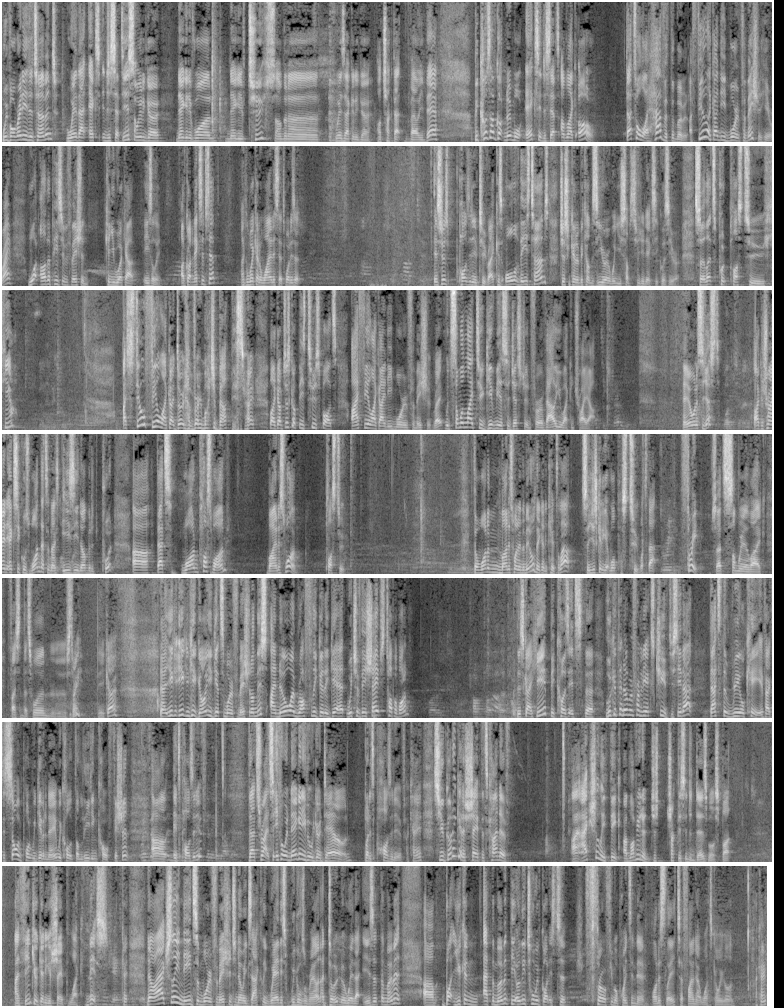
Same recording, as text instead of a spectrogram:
We've already determined where that x-intercept is, so I'm going to go negative 1, negative 2. So I'm going to, where's that going to go? I'll chuck that value there. Because I've got no more x-intercepts, I'm like, oh, that's all I have at the moment. I feel like I need more information here, right? What other piece of information can you work out easily? I've got an x-intercept. I can work out a y-intercept. What is it? It's just positive 2, right? Because all of these terms just going to become 0 when you substitute x equals 0. So let's put plus 2 here. I still feel like I don't have very much about this, right? Like I've just got these two spots. I feel like I need more information, right? Would someone like to give me a suggestion for a value I could try out? Anyone want to suggest? I could try an x equals 1. That's a nice easy number to put. Uh, that's 1 plus 1 minus 1 plus 2. The 1 and minus 1 in the middle, they're going to cancel out. So you're just going to get 1 plus 2. What's that? 3. 3. So that's somewhere like, if I said that's 1, uh, 3. There you go. Now you can, you can keep going, you get some more information on this. I know I'm roughly going to get which of these shapes, top or bottom? Top, top, top. This guy here, because it's the, look at the number in front of the x cubed. Do You see that? That's the real key. In fact, it's so important we give it a name. We call it the leading coefficient. Uh, it's positive. That's right. So if it were negative, it would go down, but it's positive, okay? So you're going to get a shape that's kind of. I actually think. I'd love you to just chuck this into Desmos, but I think you're getting a shape like this. Okay. Now I actually need some more information to know exactly where this wiggles around. I don't know where that is at the moment, um, but you can. At the moment, the only tool we've got is to throw a few more points in there, honestly, to find out what's going on. Okay.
